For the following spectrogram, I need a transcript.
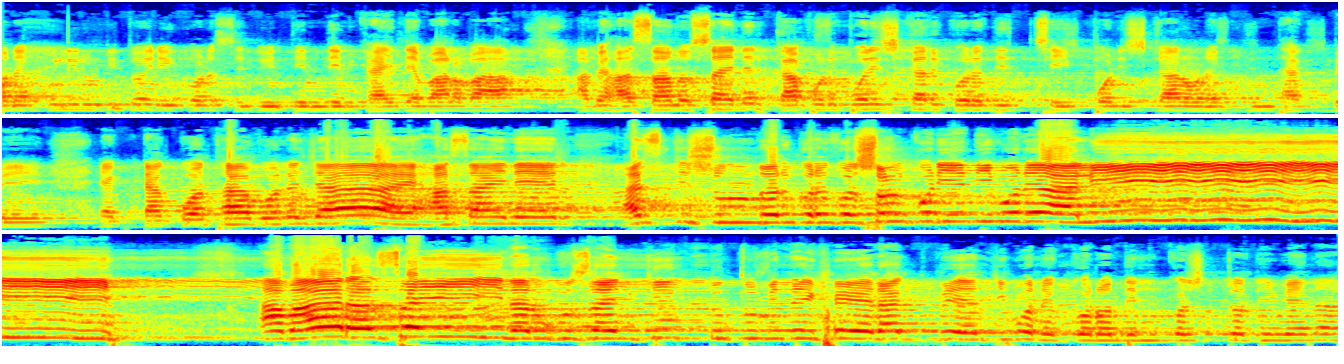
অনেকগুলি রুটি তৈরি করেছি, দুই তিন দিন খাইতে পারবা। আমি হাসান হুসাইনের কাপড় পরিষ্কার করে দিচ্ছি, পরিষ্কার অনেকদিন থাকবে। একটা কথা বলে যায়, হাসাইনের আজকে সুন্দর করে গোসল করিয়ে দিব রে আলী। আমার হাসাইন আর হুসাইনকে একটু তুমি দেখে রাখবে, জীবনে কোনোদিন কষ্ট দিবে না।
